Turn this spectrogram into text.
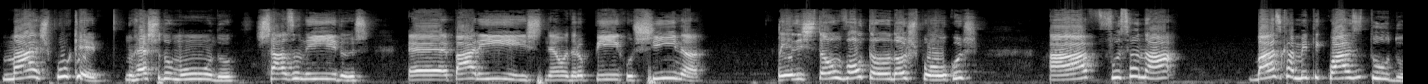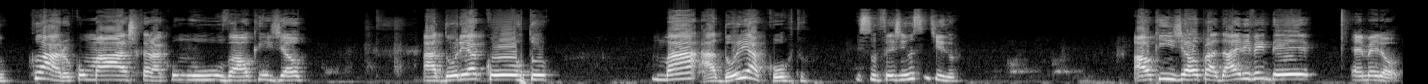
Mas por quê? No resto do mundo, Estados Unidos, é, Paris, né, onde era o pico, China, eles estão voltando aos poucos a funcionar basicamente quase tudo. Claro, com máscara, com luva, álcool em gel, a dor e a corto. Mas a dor e a corto, isso não fez nenhum sentido. Álcool em gel para dar e vender é melhor.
